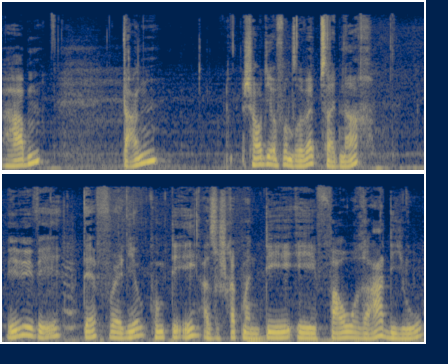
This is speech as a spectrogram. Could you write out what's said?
haben, dann schaut ihr auf unsere Website nach www.devradio.de, also schreibt man devradio.de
